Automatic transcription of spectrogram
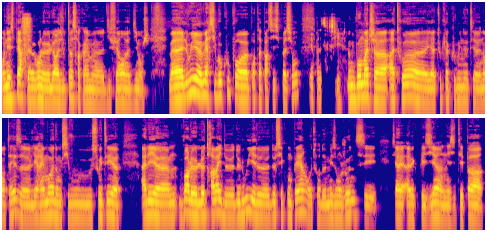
On espère que bon, le le résultat sera quand même, différent, dimanche. Bah, Louis, merci beaucoup pour, pour ta participation. Il y a pas de souci. Donc bon match à à toi, et à toute la communauté, nantaise. Les Rémois, donc si vous souhaitez, aller, hem, voir le le travail de de Louis et de de ses compères autour de Maison Jaune, c'est avec plaisir. N'hésitez pas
